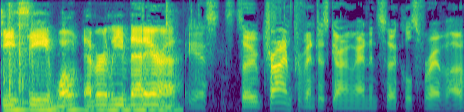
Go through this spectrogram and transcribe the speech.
DC won't ever leave that era. Yes. So try and prevent us going around in circles forever.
